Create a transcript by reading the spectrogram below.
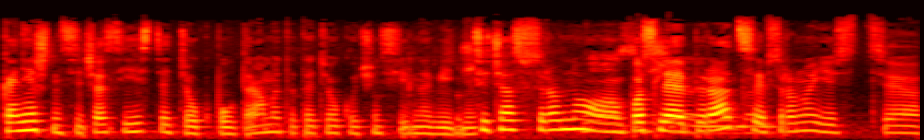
Конечно, сейчас есть отек. По утрам этот отек очень сильно виден. Сейчас все равно ну, после операции да. все равно есть э,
